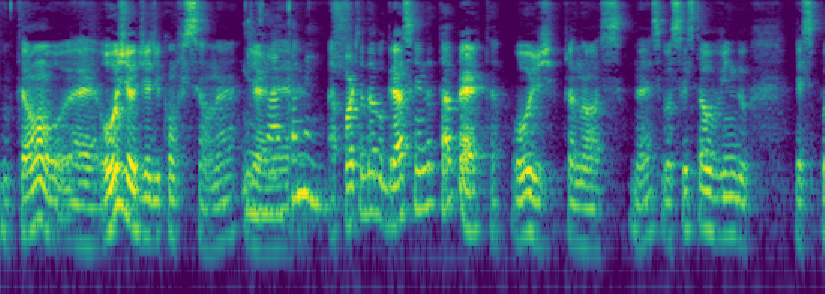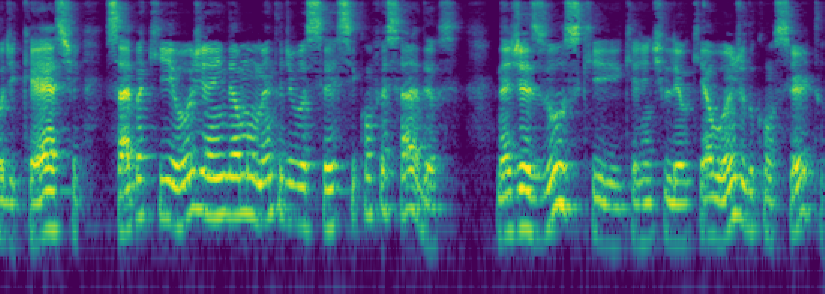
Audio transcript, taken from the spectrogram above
Então, é, hoje é o dia de confissão, né? Né? Exatamente. a porta da graça ainda está aberta hoje para nós, né? Se você está ouvindo esse podcast, saiba que hoje ainda é o momento de você se confessar a Deus. Né? Jesus, que, que a gente leu que é o anjo do concerto,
